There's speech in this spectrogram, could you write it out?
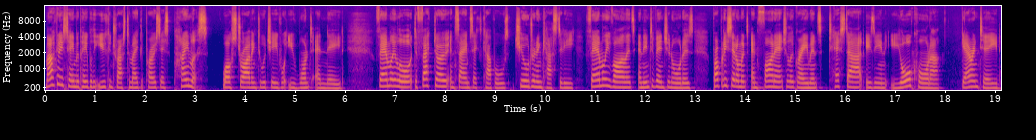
Mark and his team are people that you can trust to make the process painless while striving to achieve what you want and need family law, de facto and same sex couples, children in custody, family violence and intervention orders, property settlements and financial agreements. Testart is in your corner, guaranteed.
